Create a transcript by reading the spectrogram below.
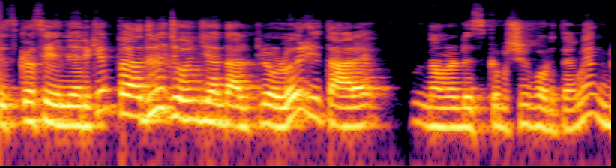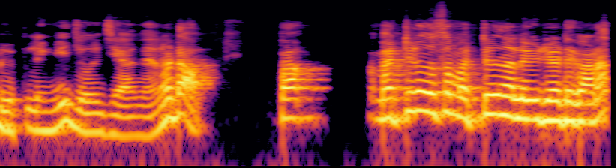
ഡിസ്കസ് ചെയ്യുന്നതായിരിക്കും. അപ്പൊ അതിൽ ജോയിൻ ചെയ്യാൻ താല്പര്യമുള്ളവർ ഈ താഴെ നമ്മുടെ ഡിസ്ക്രിപ്ഷൻ കൊടുത്തെങ്കിൽ ഗ്രൂപ്പ് ലിങ്ക് ജോയിൻ ചെയ്യാവുന്നതാണ് കേട്ടോ. അപ്പൊ മറ്റൊരു ദിവസം മറ്റൊരു നല്ല വീഡിയോ ആയിട്ട് കാണാം.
